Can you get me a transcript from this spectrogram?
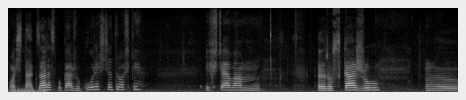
Ось так. Зараз покажу кури ще трошки. І ще вам розкажу е,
